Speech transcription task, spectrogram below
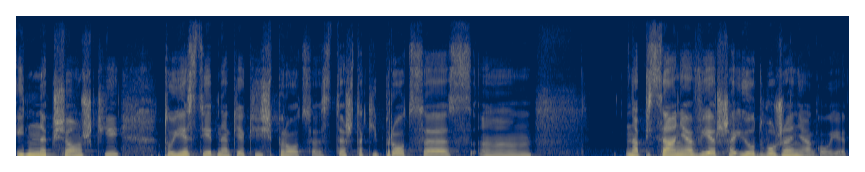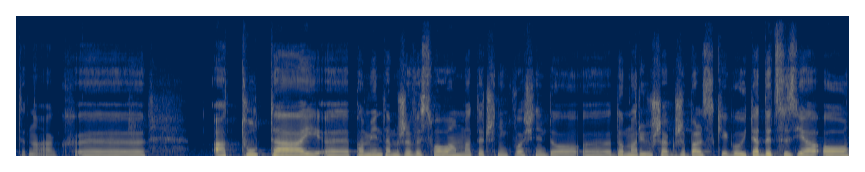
inne książki to jest jednak jakiś proces, też taki proces. napisania wiersza i odłożenia go jednak. A tutaj e, pamiętam, że wysłałam matecznik właśnie do, e, do Mariusza Grzybalskiego i ta decyzja o,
